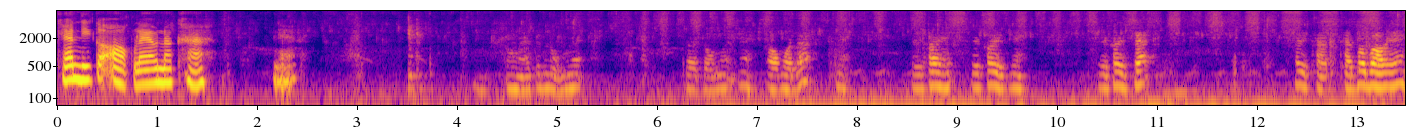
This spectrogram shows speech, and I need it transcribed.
แค่นี้ก็ออกแล้วนะคะ เนี่ย ตรงไหนเป็นหลุมเนี่ย สะสมนี่ออกหมดแล้วนี่ค่อยค่อยนี่ค่อยแซะให้ขัดขัดเบาๆเอง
